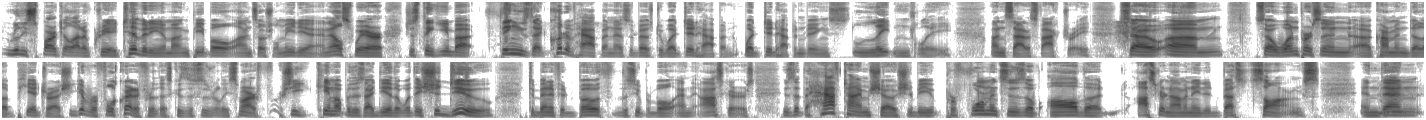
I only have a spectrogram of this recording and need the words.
really sparked a lot of creativity among people on social media and elsewhere, just thinking about things that could have happened as opposed to what did happen. What did happen being latently unsatisfactory. So, um, so one person, uh, Carmen de la Pietra, she give her full credit for this because this is really smart. She came up with this idea that what they should do to benefit both the Super Bowl and the Oscars is that the halftime show should be performances of all the Oscar-nominated best songs, and then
